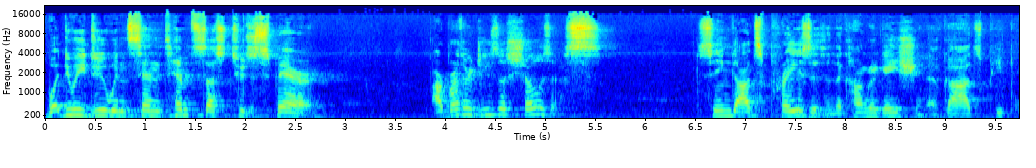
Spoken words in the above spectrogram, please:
What do we do when sin tempts us to despair? our brother Jesus shows us. Sing God's praises in the congregation of God's people.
